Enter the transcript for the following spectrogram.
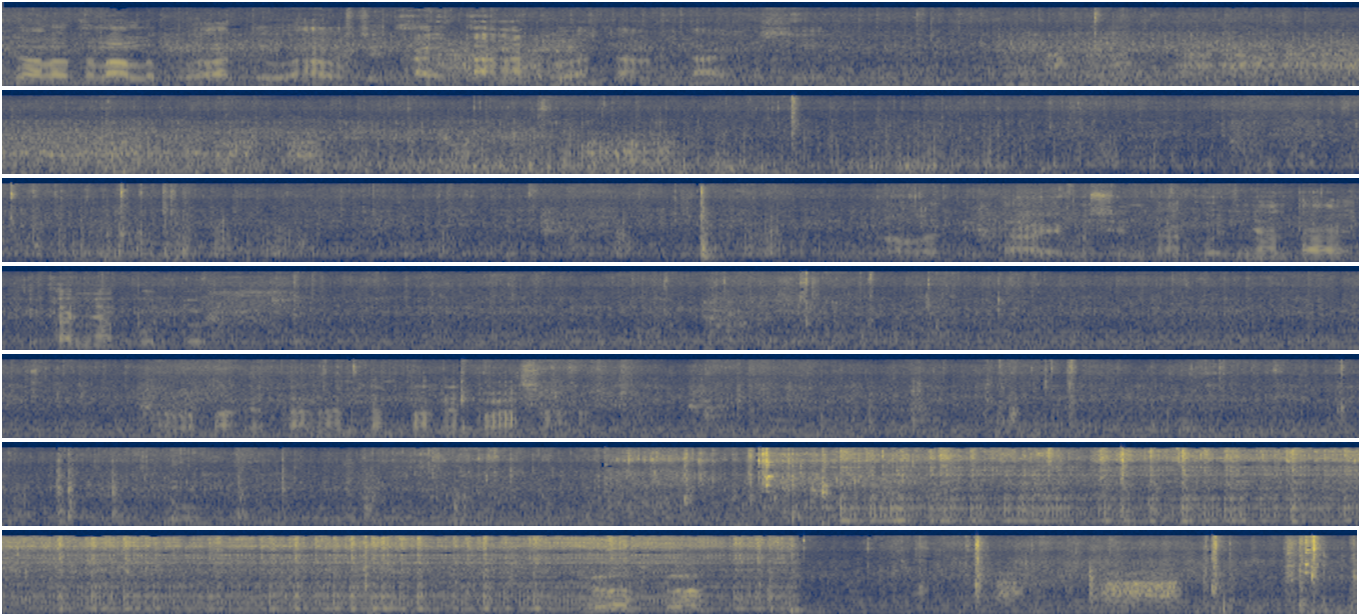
kalau terlalu berat tuh harus ditarik tangan berat tangan ditarik mesin. Kalau ditarik mesin takutnya ntar ikannya putus. Kalau pakai tangan kan pakai perasaan. Tuh. Tuh, tuh.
